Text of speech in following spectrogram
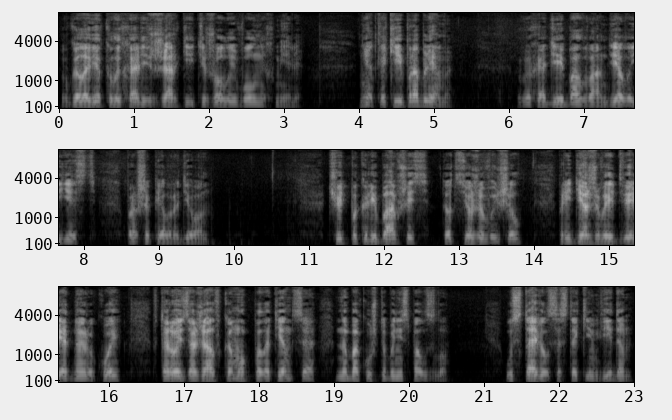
В голове колыхались жаркие тяжелые волны хмеля. — Нет, какие проблемы? — Выходи, болван, дело есть, — прошипел Родион. Чуть поколебавшись, тот все же вышел, придерживая дверь одной рукой, Второй зажал в комок полотенце на боку, чтобы не сползло. Уставился с таким видом,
